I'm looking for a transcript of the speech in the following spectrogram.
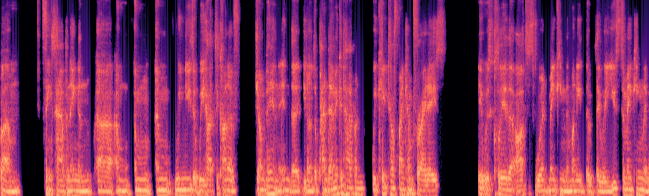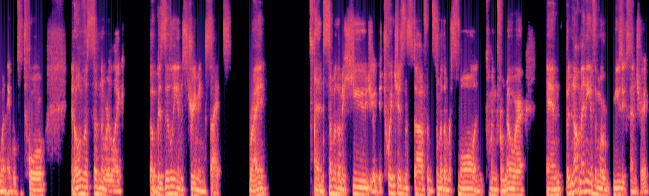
um, things happening, and, uh, and, and and we knew that we had to kind of jump in. In the you know the pandemic had happened, we kicked off Bandcamp Fridays. It was clear that artists weren't making the money that they were used to making. They weren't able to tour, and all of a sudden there were like a bazillion streaming sites, right? And some of them are huge, the Twitches and stuff, and some of them are small and coming from nowhere. And but not many of them were music centric.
